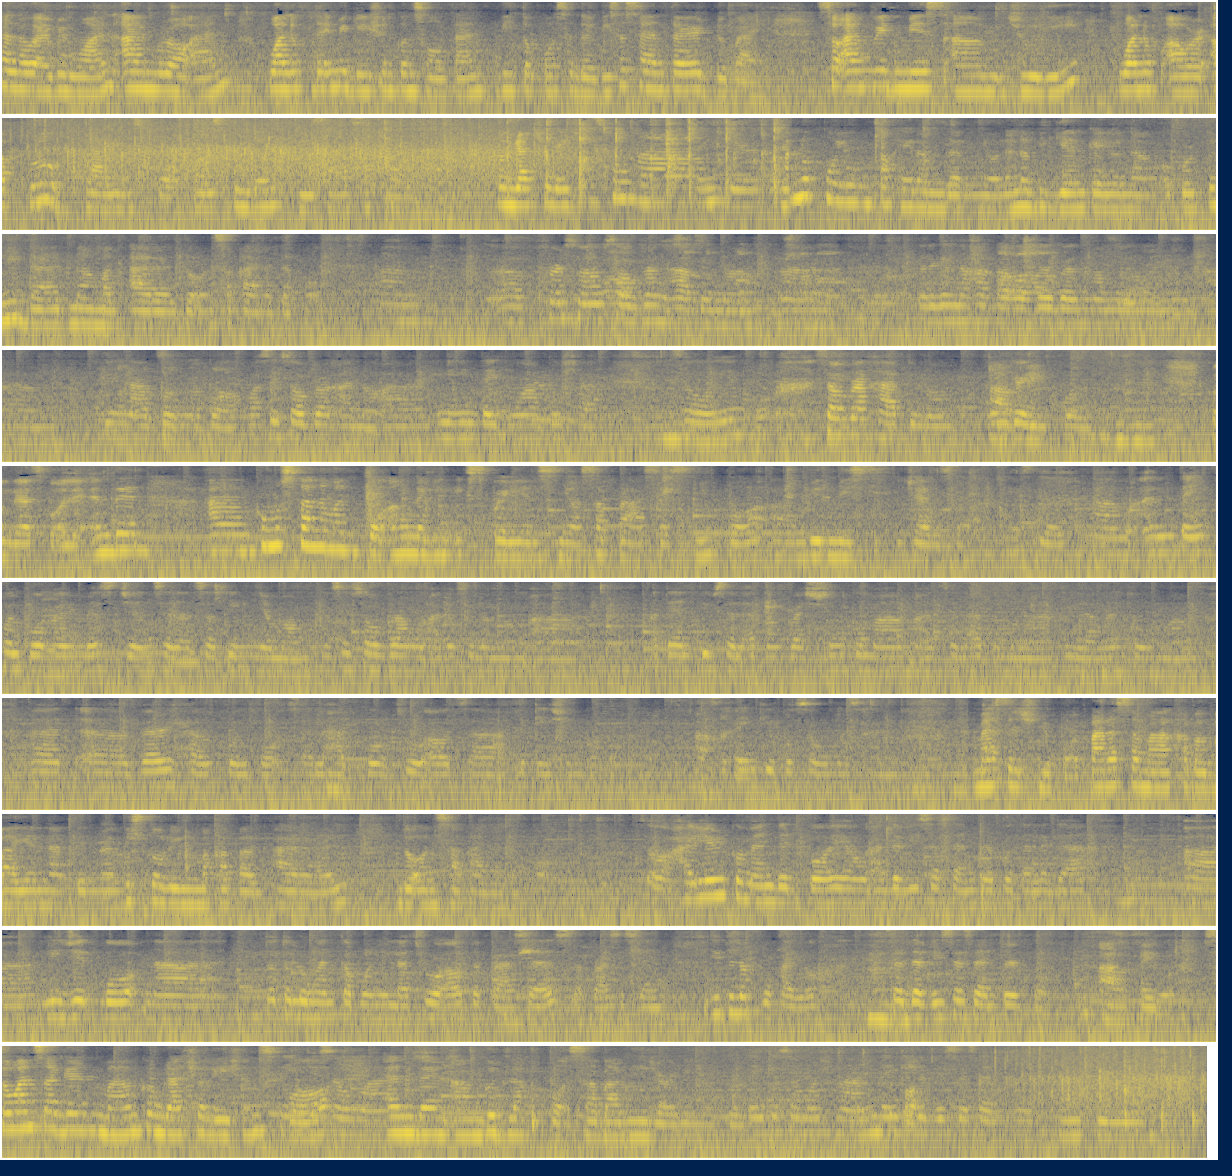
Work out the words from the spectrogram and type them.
Hello everyone, I'm Roan, one of the immigration consultant dito po sa The Visa Center, Dubai. So I'm with Miss um, Julie, one of our approved clients po for student visa sa Canada. Congratulations po ma'am! Thank you. Ano po yung pakiramdam nyo na nabigyan kayo ng oportunidad na mag-aral doon sa Canada po? Um, uh, first ma'am, sobrang happy ma'am. Uh, talagang nakaka-overwhelm ma'am yung um, na-approve na po ako. Kasi sobrang ano, uh, hinihintay ko nga po siya. So, yun po. sobrang happy ma'am. I'm Okay. grateful. Congrats po ulit. And then, um, kumusta naman po ang naging experience nyo sa process nyo po um, with Miss Jensen? Yes. Um, I'm thankful po kay Miss Jensen at sa team niya, ma'am. Kasi sobrang, ano sila, ma'am, ah, attentive sa lahat ng question ko, ma'am, at sa lahat ng mga kailangan ko, ma'am. Very helpful po sa lahat po throughout sa application ko po. So, thank you po so much. Message nyo po para sa mga kababayan natin na gusto rin makapag-aral doon sa Canada po. So, highly recommended po yung uh, The Visa Center po talaga. Ah, legit po na tutulungan ka po nila throughout the process, the processing. Dito na po kayo sa The Visa Center po. Ah, okay po. So once again, ma'am, congratulations Thank po. you so much. And then, um, good luck po sa bagong journey niyo po. Thank you so much, ma'am. Thank you Thank you, po. The Visa Center. Thank you.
